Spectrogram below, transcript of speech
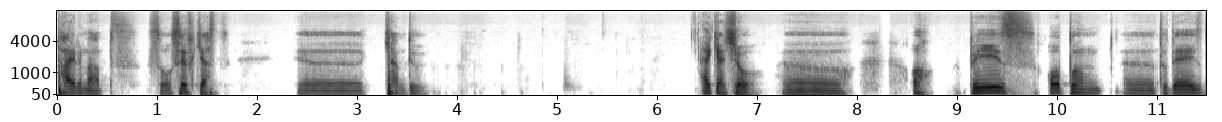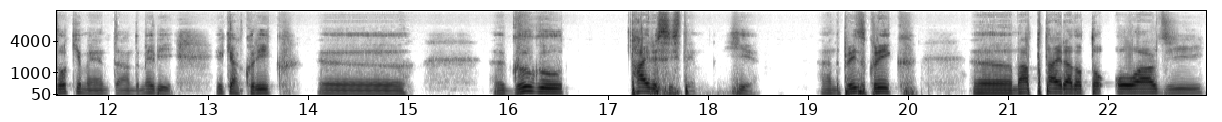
tile maps, so Safecast uh, can do. I can show. Uh, oh, please open uh, today's document and maybe you can click uh, Google tile system here. And please click uh, maptiler.org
